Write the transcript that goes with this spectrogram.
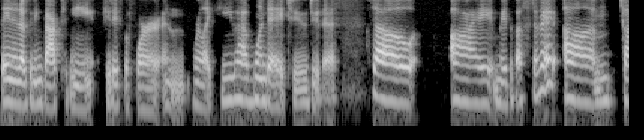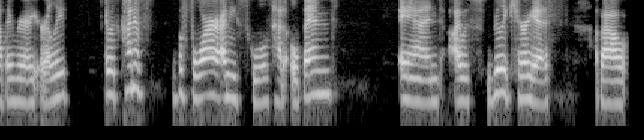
they ended up getting back to me a few days before and were like you have one day to do this. So i made the best of it um, got there very early. It was kind of before any schools had opened and i was really curious about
